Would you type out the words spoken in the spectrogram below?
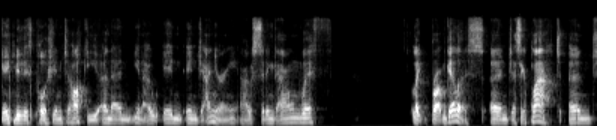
gave me this push into hockey. And then, you know, in in January, I was sitting down with like Brock McGillis and Jessica Platt and,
